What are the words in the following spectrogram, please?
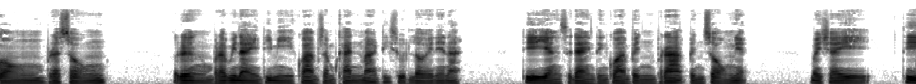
ของพระสงฆ์เรื่องพระวินัยที่มีความสำคัญมากที่สุดเลยเนี่ยนะที่ยังแสดงถึงความเป็นพระเป็นสงฆ์เนี่ยไม่ใช่ที่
